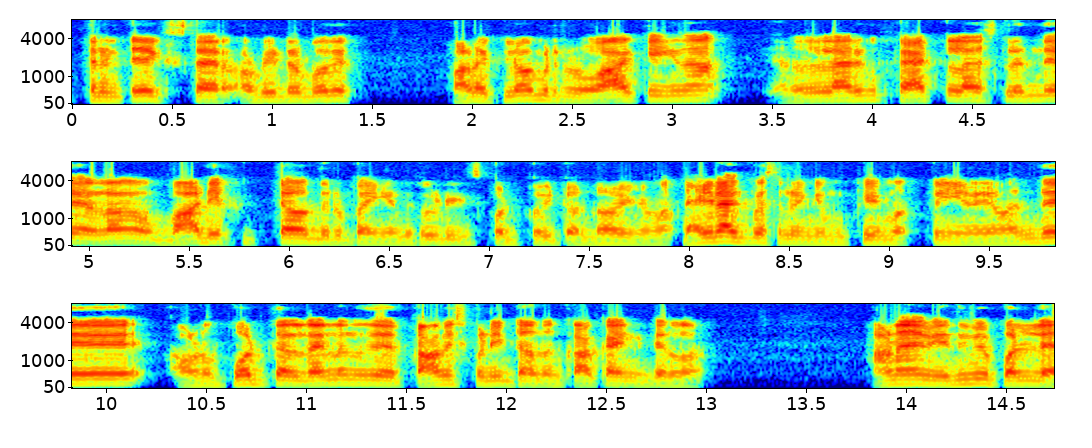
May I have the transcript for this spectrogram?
இத்தனை டேக்ஸ் சார் அப்படின்ற போது பல கிலோமீட்டர் வாக்கிங் தான் எல்லாருக்கும் ஃபேட் லாஸ்லேருந்து எல்லாம் பாடியை ஃபிட்டாக வந்துருப்பாங்க. இந்த ஷூட்டிங் ஸ்பாட் போயிட்டு வந்தவங்கலாம் டைலாக் பேசணுங்க முக்கியமாக இப்போ இவன் வந்து அவனை போட்டு தள்ளுறேன்னு ப்ராமிஸ் பண்ணிட்டான் அந்த காக்கா என்கிட்ட எல்லாம். ஆனால் இவன் எதுவுமே பண்ணல.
